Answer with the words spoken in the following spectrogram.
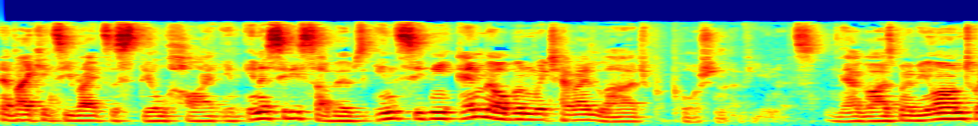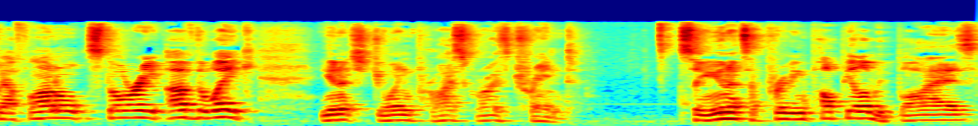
Now, vacancy rates are still high in inner city suburbs in Sydney and Melbourne, which have a large proportion of units. Now, guys, moving on to our final story of the week units join price growth trend. So, units are proving popular with buyers,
